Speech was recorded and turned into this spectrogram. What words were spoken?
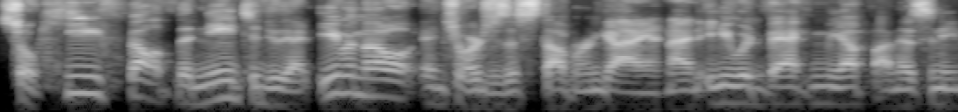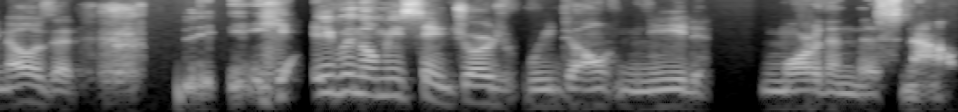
so he felt the need to do that, even though, and George is a stubborn guy, and I, he would back me up on this, and he knows that. He, even though me saying, George, we don't need more than this now.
